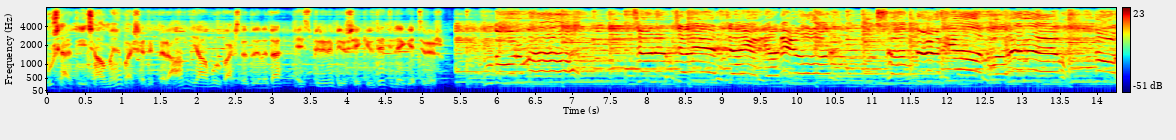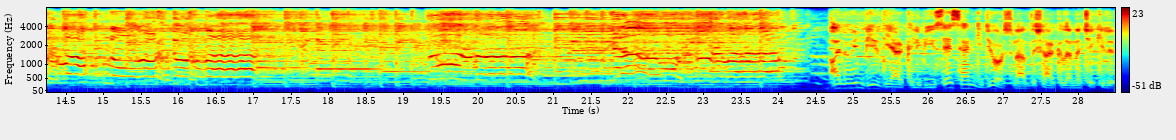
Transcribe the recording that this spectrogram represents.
bu şarkıyı çalmaya başladıkları an yağmur başladığını da esprili bir şekilde dile getirir. Albümün bir diğer klibi ise Sen Gidiyorsun adlı şarkılarına çekilir.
